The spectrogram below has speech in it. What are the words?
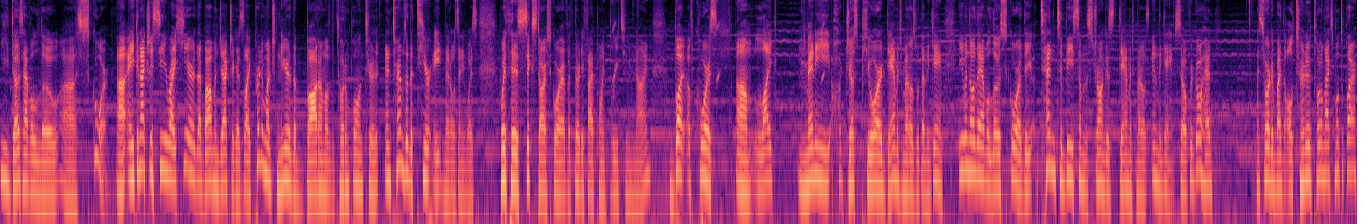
he does have a low uh, score. Uh, and you can actually see right here that Bob and Jack Jack is like pretty much near the bottom of the totem pole in, tier, in terms of the tier 8 medals anyways, with his six star score of a 35.329. But of course, um, like many just pure damage medals within the game. Even though they have a low score, they tend to be some of the strongest damage medals in the game. So if we go ahead and sorted by the alternative total max multiplier,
